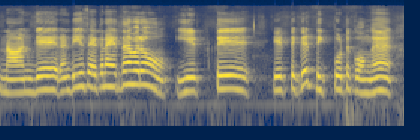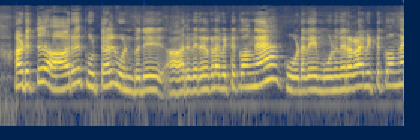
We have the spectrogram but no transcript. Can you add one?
நான்கு. ரெண்டையும் சேர்த்தனா எத்தனை வரும்? எட்டு. எட்டுக்கு டிக் போட்டுக்கோங்க. அடுத்து ஆறு கூட்டல் ஒன்பது. ஆறு விரல்களை விட்டுக்கோங்க. கூடவே மூணு விரல்களை விட்டுக்கோங்க.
